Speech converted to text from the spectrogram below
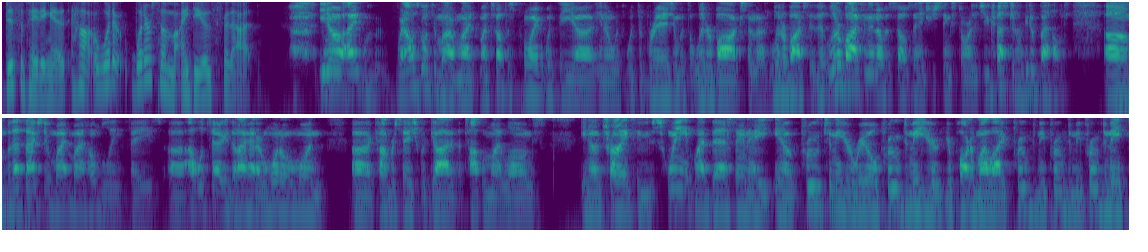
dissipating it. How what are what are some ideas for that? You know, I when I was going through my, my, my toughest point with the uh, you know with, with the bridge and with the litter box and the litter box the litter box in and of itself is an interesting story that you guys can read about. Um, but that's actually my, my humbling phase. Uh, I will tell you that I had a one on one uh, conversation with God at the top of my lungs, you know, trying to swing at my best, saying, "Hey, you know, prove to me you're real. Prove to me you're you're part of my life. Prove to me, prove to me, prove to me."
